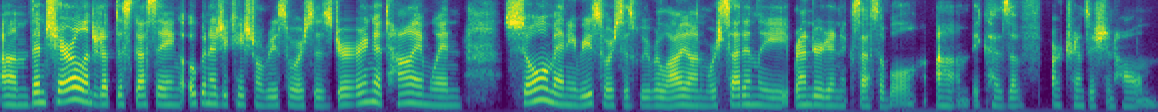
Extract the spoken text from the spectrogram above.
Um, then Cheryl ended up discussing open educational resources during a time when so many resources we rely on were suddenly rendered inaccessible um, because of our transition home.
